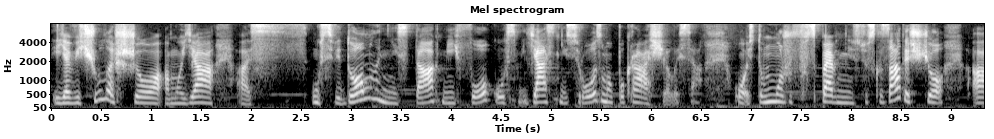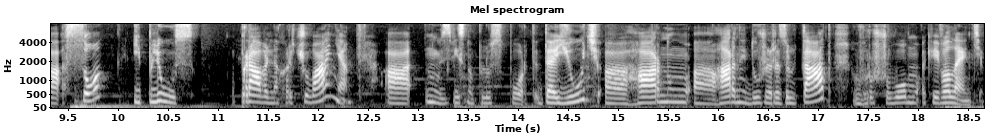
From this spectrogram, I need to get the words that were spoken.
і я відчула, що моя усвідомленість, так, мій фокус, ясність розуму покращилися. Ось тому можу з певністю сказати, що сон і плюс правильне харчування, а ну звісно, плюс спорт дають гарну, гарний дуже результат в грошовому еквіваленті.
